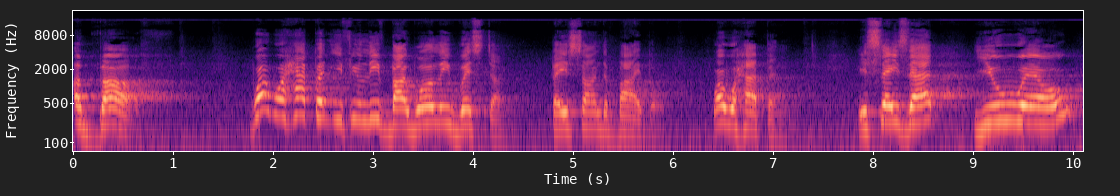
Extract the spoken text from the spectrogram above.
above. What will happen if you live by worldly wisdom based on the Bible? What will happen? It says that you will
